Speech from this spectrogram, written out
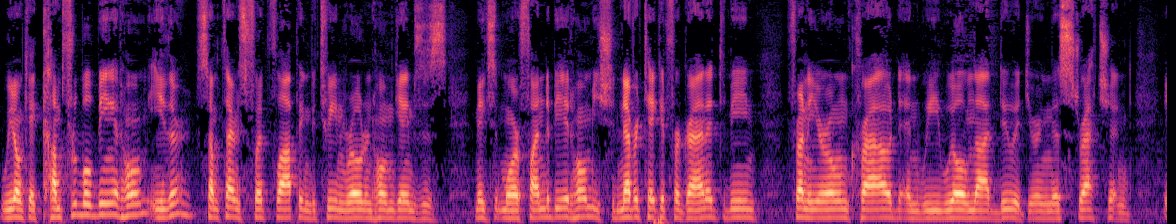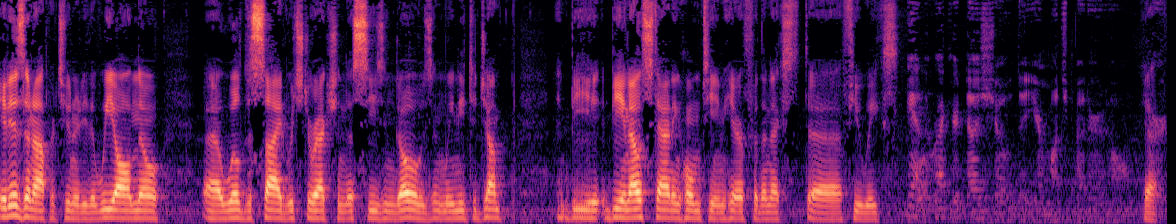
we don't get comfortable being at home either. Sometimes flip flopping between road and home games is makes it more fun to be at home. You should never take it for granted to be in front of your own crowd, and we will not do it during this stretch. And it is an opportunity that we all know uh, will decide which direction this season goes, and we need to jump and be be an outstanding home team here for the next uh, few weeks. Yeah, the record does show that you're much better at home. Yeah. You're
